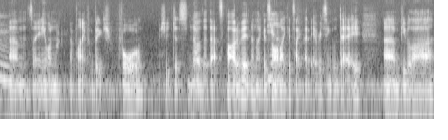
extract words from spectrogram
Mm. Um, so anyone applying for Big Four should just know that that's part of it, and like it's Yeah. not like it's like that every single day. Um, people are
